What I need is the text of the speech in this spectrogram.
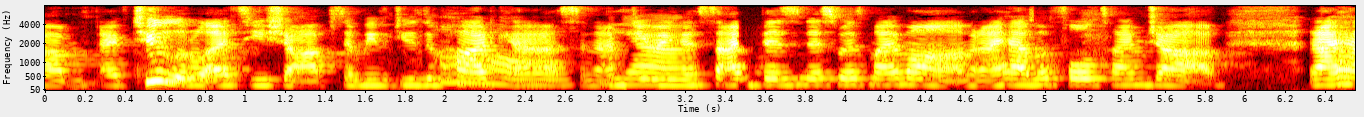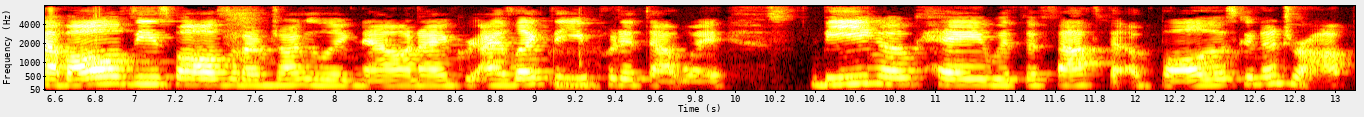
Um, I have two little Etsy shops, and we do the oh, podcast, and I'm yeah. doing a side business with my mom, and I have a full time job, and I have all of these balls that I'm juggling now. And I agree. I like that you put it that way. Being okay with the fact that a ball is going to drop,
